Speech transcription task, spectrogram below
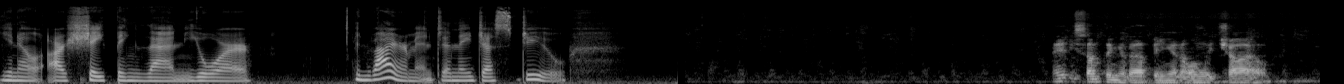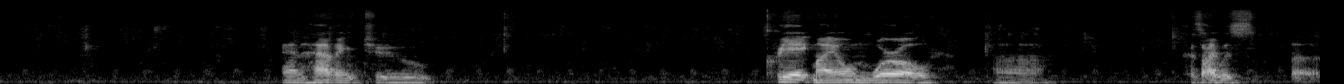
you know, are shaping then your environment and they just do. Maybe something about being an only child and having to create my own world because uh, I was, uh,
